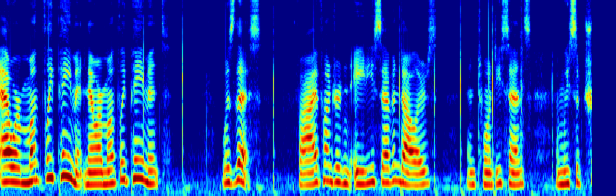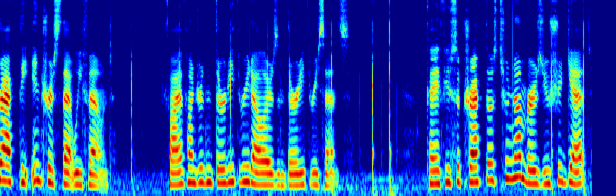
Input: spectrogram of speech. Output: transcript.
our monthly payment. Now our monthly payment was this, $587.20 and we subtract the interest that we found. $533.33. Okay, if you subtract those two numbers, you should get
